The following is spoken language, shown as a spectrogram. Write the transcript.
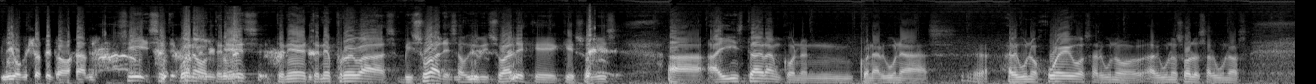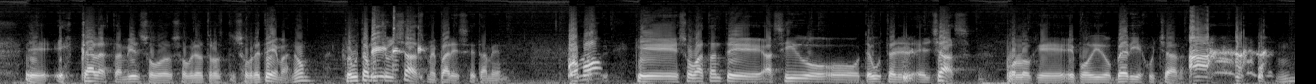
digo que yo estoy trabajando Sí, bueno, tenés, tenés, tenés pruebas visuales, audiovisuales que, que subís a, a Instagram con, con algunas algunos juegos, algunos algunos solos, algunas eh, escalas también sobre, sobre otros sobre temas, ¿no? Te gusta Sí. mucho el jazz, me parece también. ¿Cómo? Que sos bastante asiduo o te gusta el, el jazz, por lo que he podido ver y escuchar. Ah, ¿Mm?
